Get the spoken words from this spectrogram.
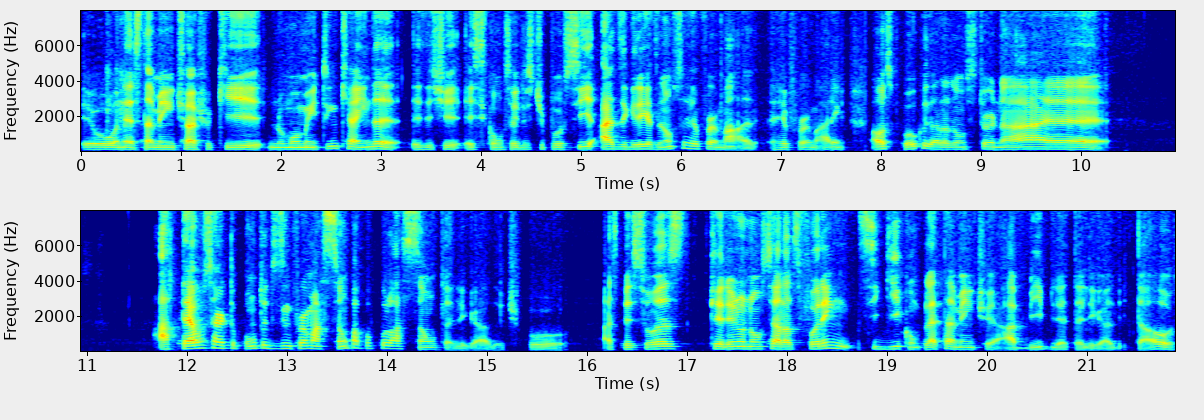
eu honestamente acho que no momento em que ainda existe esse conceito, tipo, se as igrejas não se reformar, reformarem, aos poucos elas vão se tornar é, até um certo ponto desinformação para a população, tá ligado? Tipo, as pessoas querendo ou não, se elas forem seguir completamente a Bíblia, tá ligado? E tal,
